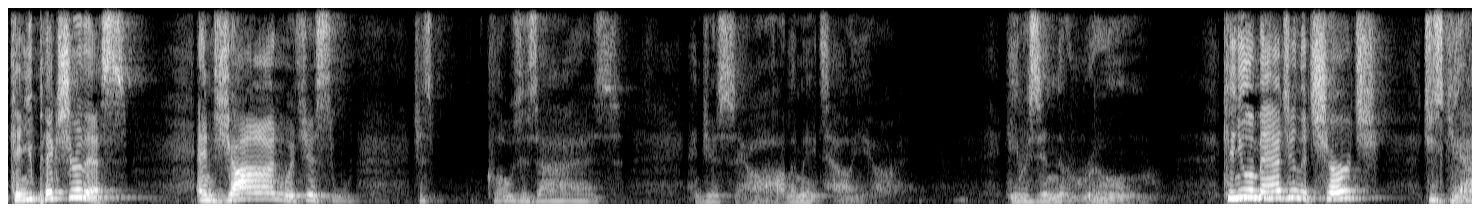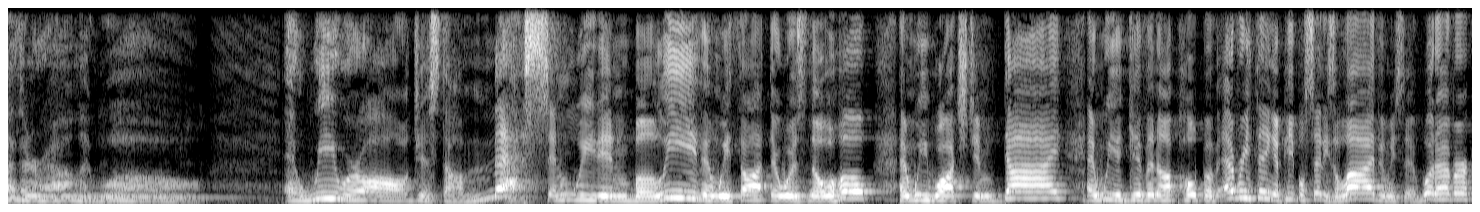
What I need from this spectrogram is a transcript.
Can you picture this? And John would just, just close his eyes and just say, Oh, let me tell you, he was in the room. Can you imagine the church just gathering around like, Whoa. And we were all just a mess, and we didn't believe, and we thought there was no hope, and we watched him die, and we had given up hope of everything. And people said he's alive, and we said, whatever.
